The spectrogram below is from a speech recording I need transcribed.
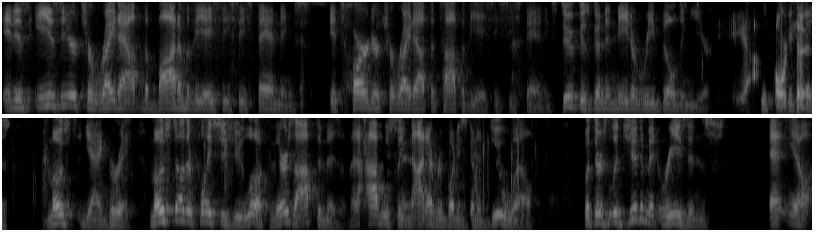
it is easier to write out the bottom of the ACC standings. It's harder to write out the top of the ACC standings. Duke is going to need a rebuilding year. Yeah, or two. Most, yeah, I agree. Most other places you look, there's optimism, and obviously not everybody's going to do well, but there's legitimate reasons. At you know,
